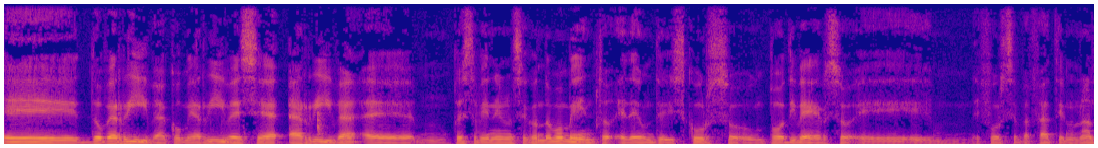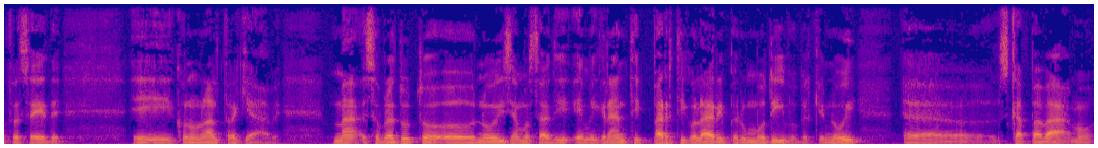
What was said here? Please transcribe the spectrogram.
eh, dove arriva, come arriva e se arriva, eh, questo viene in un secondo momento ed è un discorso un po' diverso e, e forse va fatto in un'altra sede e con un'altra chiave. Ma soprattutto oh, noi siamo stati emigranti particolari per un motivo, perché noi eh, scappavamo,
